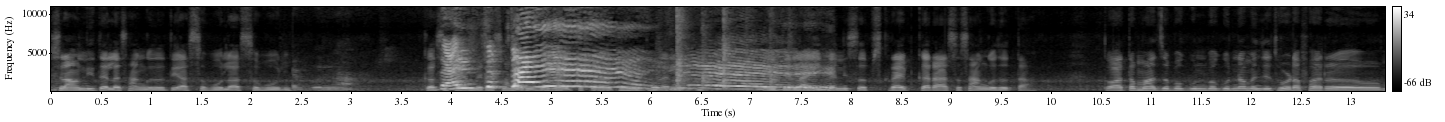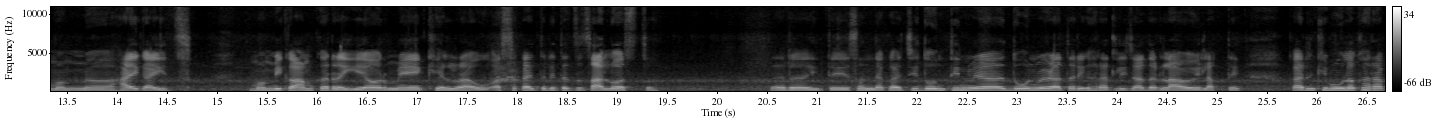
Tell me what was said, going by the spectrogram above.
श्रावणी त्याला सांगत होती असं बोल असं बोल. कसं कॅमेऱ्यासमोर उभं राहायचं कळत नव्हतं त्याला इथे लाईक आणि सबस्क्राईब करा असं सांगत होता. तो आता माझं बघून बघून ना म्हणजे थोडाफार मम हाय गाईच मम्मी काम कर रही है और मैं खेळ राहू असं काहीतरी त्याचं चालू असतं. तर इथे संध्याकाळची दोन तीन वेळा दोन वेळा तरी घरातली चादर लावावी लागते. कारण की मुलं खराब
